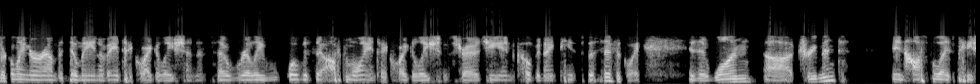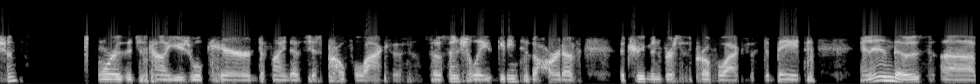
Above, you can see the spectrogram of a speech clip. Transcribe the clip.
circling around the domain of anticoagulation. And so, really, what was the optimal anticoagulation strategy in COVID 19 specifically? Is it one, uh, treatment in hospitalized patients? Or is it just kind of usual care defined as just prophylaxis? So essentially, getting to the heart of the treatment versus prophylaxis debate. And in those uh,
